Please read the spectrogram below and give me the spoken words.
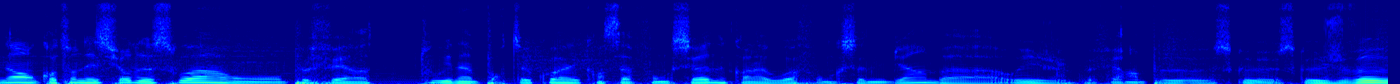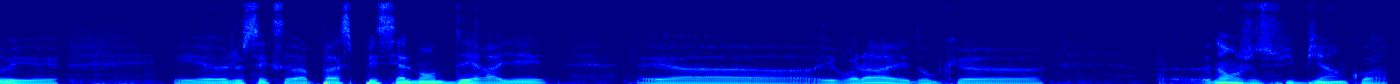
non, quand on est sûr de soi, on peut faire tout et n'importe quoi. Et quand ça fonctionne, quand la voix fonctionne bien, bah oui, je peux faire un peu ce que, ce que je veux. Et, et euh, je sais que ça va pas spécialement dérailler. Et, euh, et voilà, et donc, euh, euh, non, je suis bien, quoi.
